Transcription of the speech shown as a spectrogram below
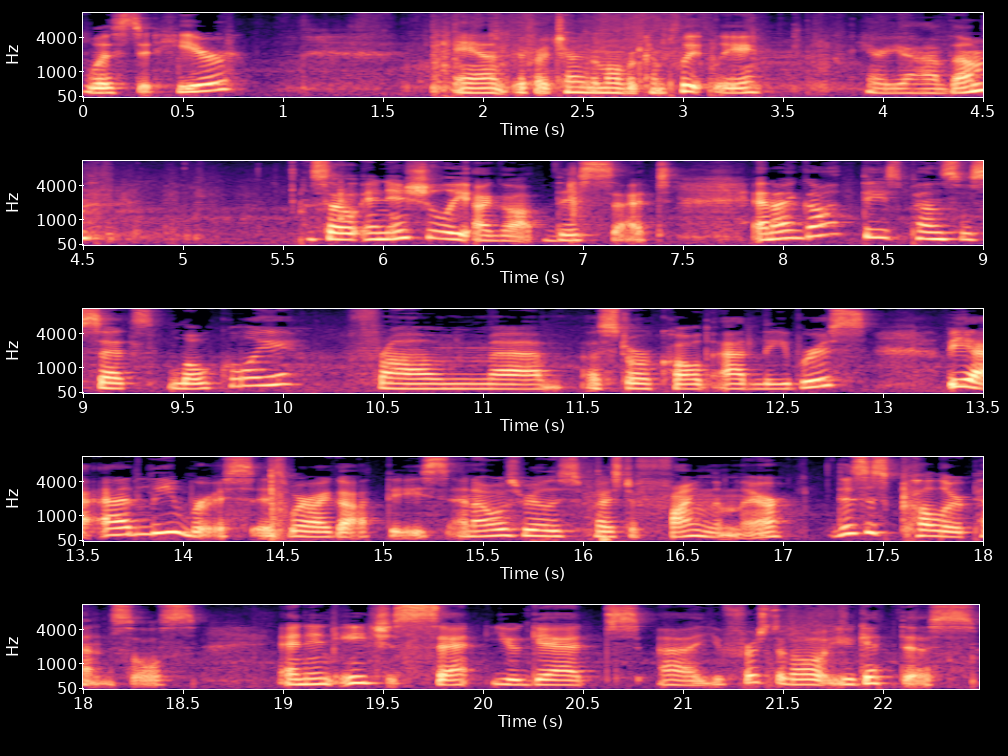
listed here. And if I turn them over completely, here you have them. So initially I got this set, and I got these pencil sets locally from uh, a store called Adlibris. But yeah, Adlibris is where I got these, and I was really surprised to find them there. This is color pencils, and in each set you get, uh, you first of all, you get this.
